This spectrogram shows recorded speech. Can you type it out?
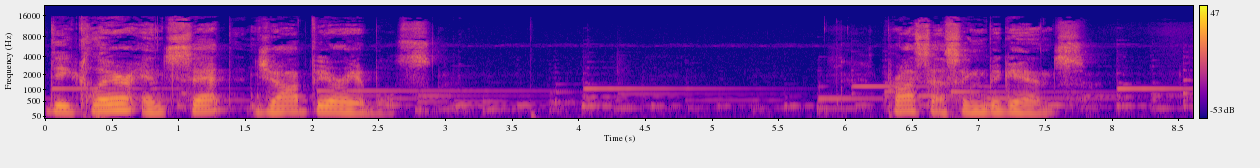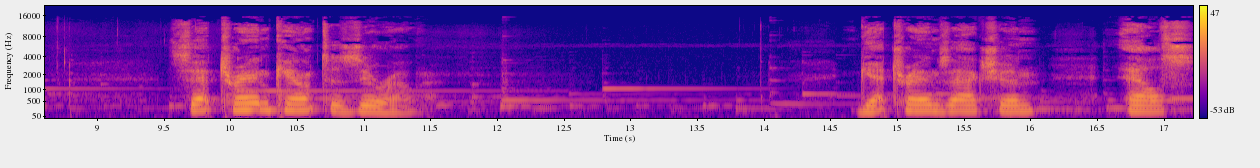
Declare and set job variables. Processing begins. Set tran count to zero. Get transaction else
